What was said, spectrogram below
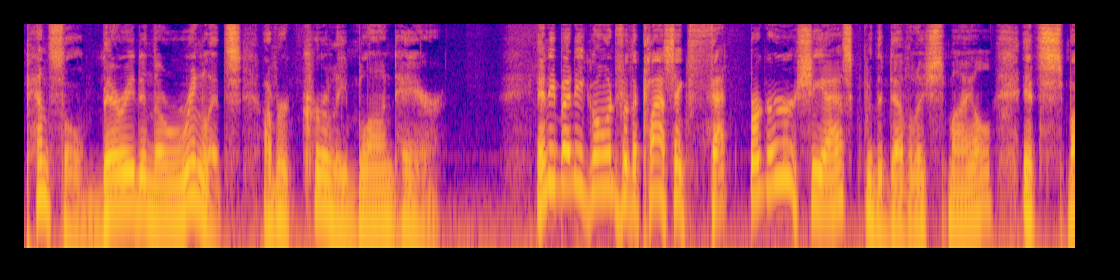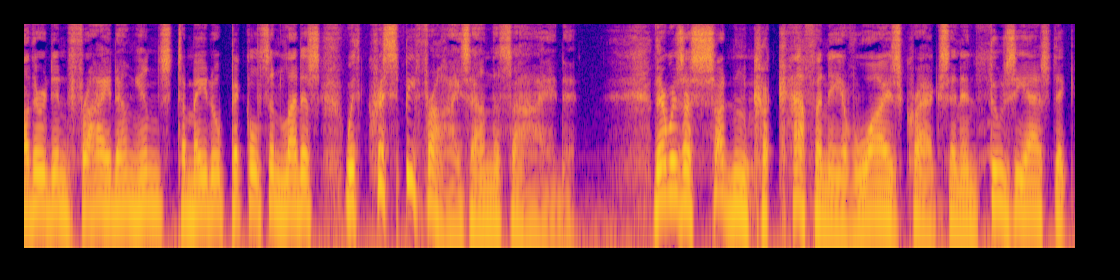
pencil buried in the ringlets of her curly blonde hair. Anybody going for the classic fat burger? she asked with a devilish smile. It's smothered in fried onions, tomato, pickles, and lettuce with crispy fries on the side. There was a sudden cacophony of wisecracks and enthusiastic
